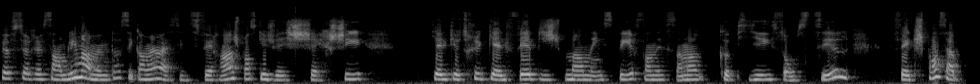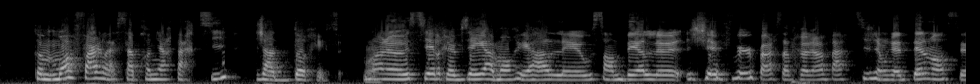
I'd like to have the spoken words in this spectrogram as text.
peuvent se ressembler, mais en même temps, c'est quand même assez différent. Je pense que je vais chercher quelques trucs qu'elle fait, puis je m'en inspire sans nécessairement copier son style. Fait que je pense à, comme moi, faire sa première partie, j'adorerais ça. Moi, là, si elle revient à Montréal, euh, au Centre Bell, je veux faire sa première partie. J'aimerais tellement ça.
